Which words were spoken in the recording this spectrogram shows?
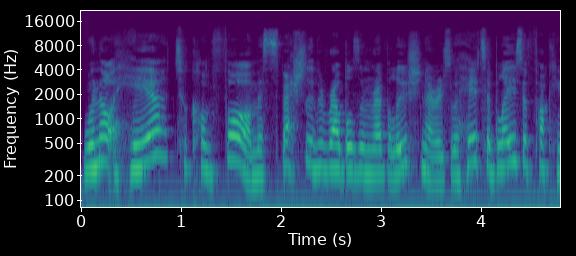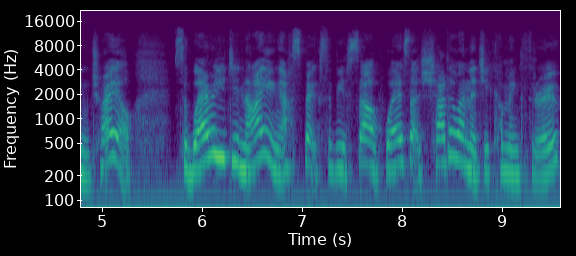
we're not here to conform, especially the rebels and revolutionaries. We're here to blaze a fucking trail. So where are you denying aspects of yourself? Where's that shadow energy coming through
